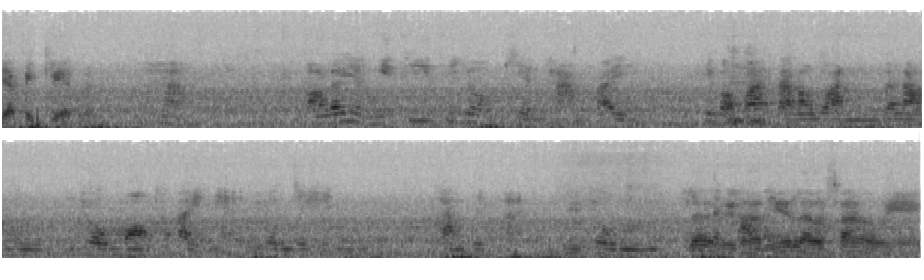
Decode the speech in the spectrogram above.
อย่าไปเกลียดมันค่ะอ๋อแล้วอย่างนี้ที่ที่โยมเขียนถามไป ที่บอกว่าแต่ละวันเวลามือโยมมองเข้าไปเนี่ยโยมจะเห็นความอึดอัดโยมเรื่องอื่นอันนี้เราสร้างเอาเอง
